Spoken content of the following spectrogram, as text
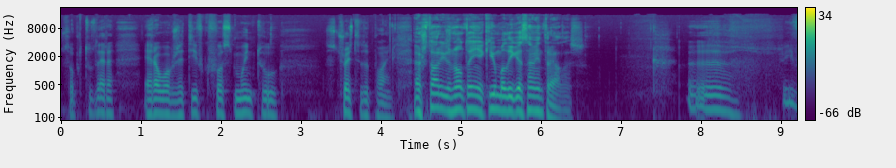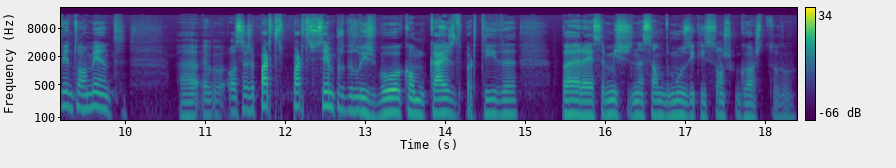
Sobretudo era, era o objetivo que fosse muito straight to the point. As histórias não têm aqui uma ligação entre elas? Uh, eventualmente. Uh, ou seja, partes, partes sempre de Lisboa como cais de partida para essa miscigenação de música e sons que gosto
